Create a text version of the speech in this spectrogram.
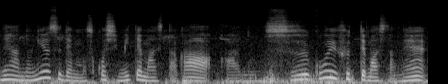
ね、あのニュースでも少し見てましたがあのすごい降ってましたね。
